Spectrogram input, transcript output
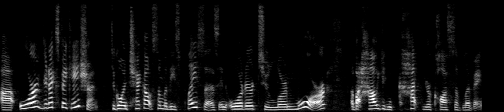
uh, or your next vacation to go and check out some of these places in order to learn more about how you can cut your cost of living.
